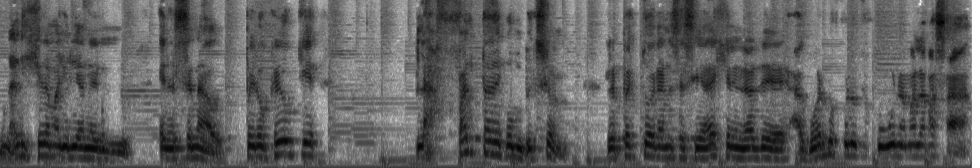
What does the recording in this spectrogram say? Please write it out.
una ligera mayoría en el, en el Senado. Pero creo que la falta de convicción respecto de la necesidad de generar eh, acuerdos fue lo que jugó una mala pasada.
